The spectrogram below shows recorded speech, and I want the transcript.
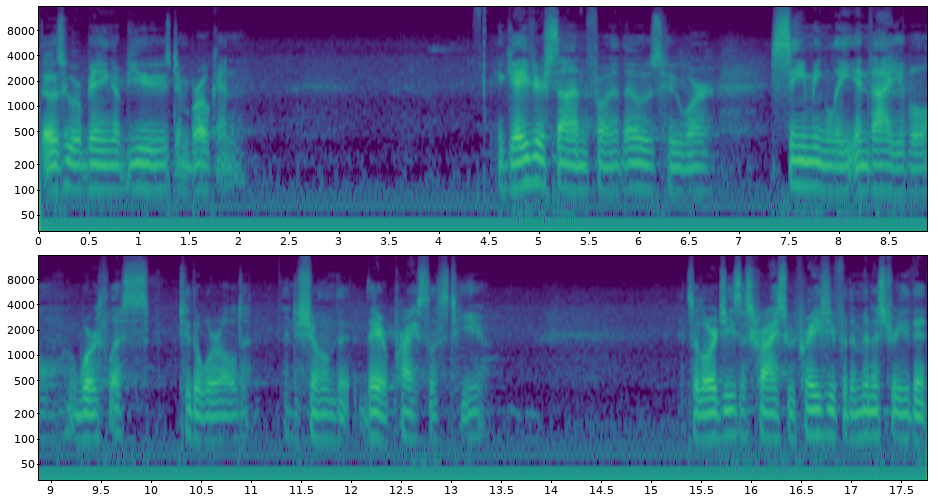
those who were being abused and broken. You gave your son for those who were seemingly invaluable, worthless to the world, and to show them that they are priceless to you. So, Lord Jesus Christ, we praise you for the ministry that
